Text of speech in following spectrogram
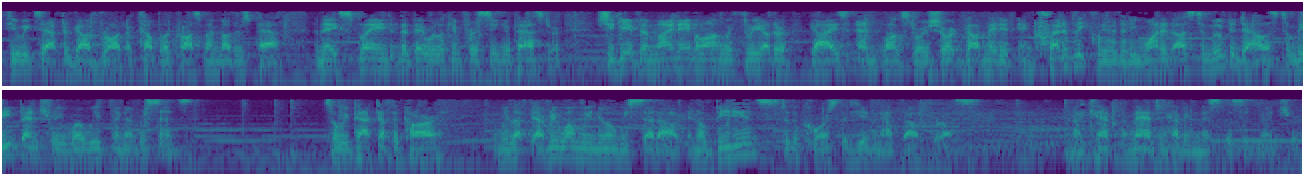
A few weeks after, God brought a couple across my mother's path and they explained that they were looking for a senior pastor. She gave them my name along with three other guys, and long story short, God made it incredibly clear that He wanted us to move to Dallas to lead Bent Tree, where we've been ever since. So we packed up the car, and we left everyone we knew, and we set out in obedience to the course that He had mapped out for us. And I can't imagine having missed this adventure.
